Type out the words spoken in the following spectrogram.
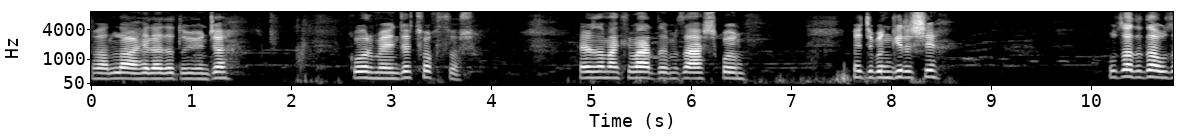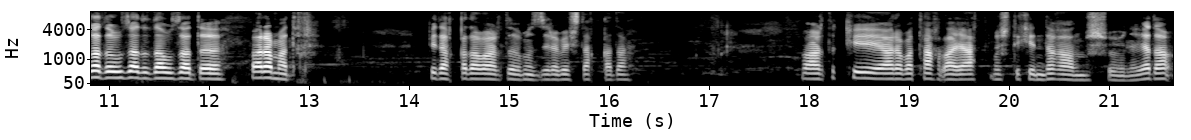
Vallahi hele de duyunca görmeyince çok zor. Her zamanki vardığımıza aşık oyun. Recep'in girişi uzadı da uzadı uzadı da uzadı. Varamadık. Bir dakikada vardığımız yere beş dakikada. Vardık ki araba taklaya atmış dikinde kalmış şöyle ya da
